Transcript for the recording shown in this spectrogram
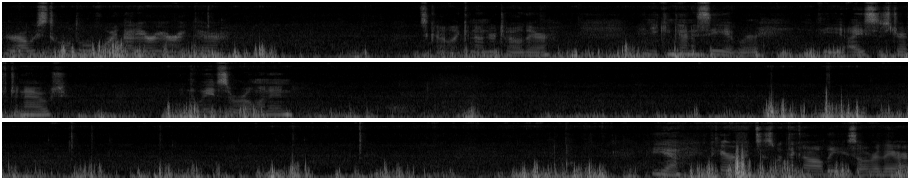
we were always told to avoid that area right there. It's got like an undertow there. And you can kind of see it where the ice is drifting out. And the waves are rolling in. Yeah, pyramids is what they call these over there,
